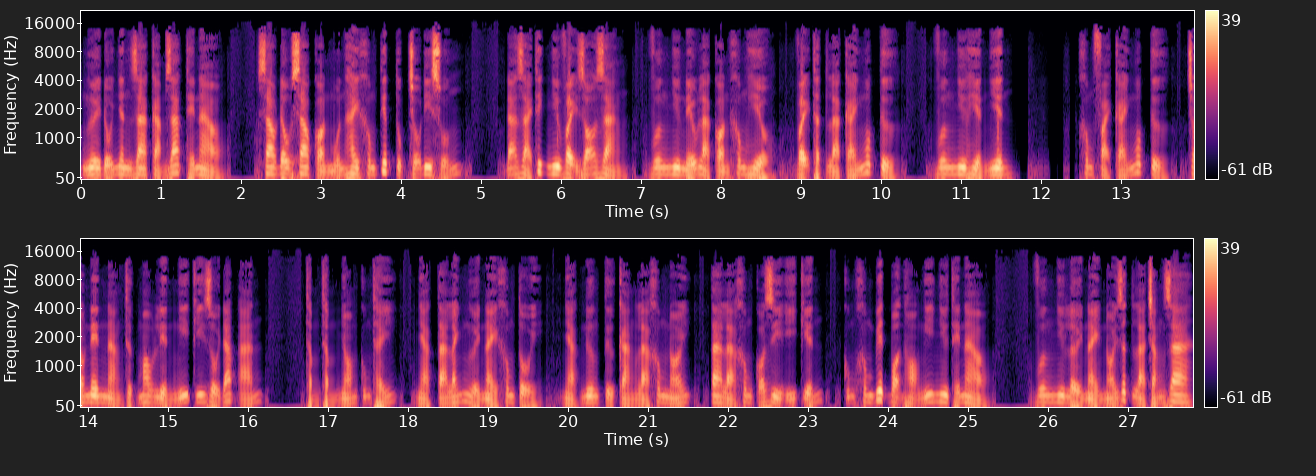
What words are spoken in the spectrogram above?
ngươi đối nhân ra cảm giác thế nào? Sao đâu sao còn muốn hay không tiếp tục chỗ đi xuống? Đã giải thích như vậy rõ ràng, vương như nếu là còn không hiểu, vậy thật là cái ngốc tử. Vương như hiển nhiên, không phải cái ngốc tử, cho nên nàng thực mau liền nghĩ kỹ rồi đáp án. Thẩm thẩm nhóm cũng thấy, nhạc ta lánh người này không tồi, nhạc nương tử càng là không nói, ta là không có gì ý kiến, cũng không biết bọn họ nghĩ như thế nào. Vương như lời này nói rất là trắng ra,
